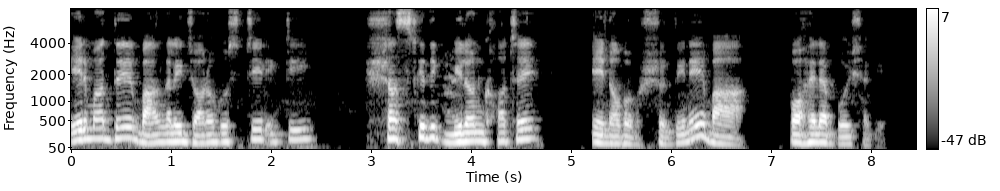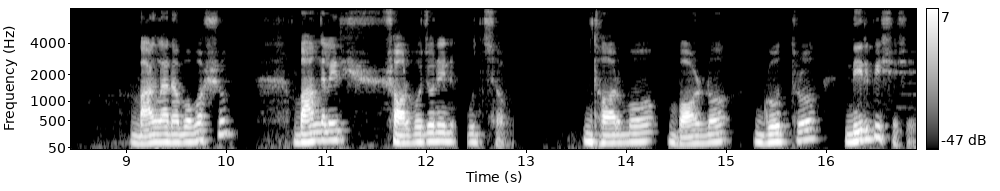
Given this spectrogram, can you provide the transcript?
এর মাধ্যমে বাঙালি জনগোষ্ঠীর একটি সাংস্কৃতিক মিলন ঘটে এই নববর্ষের দিনে বা পহেলা বৈশাখে। বাংলা নববর্ষ বাঙালির সর্বজনীন উৎসব। ধর্ম, বর্ণ, গোত্র নির্বিশেষে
